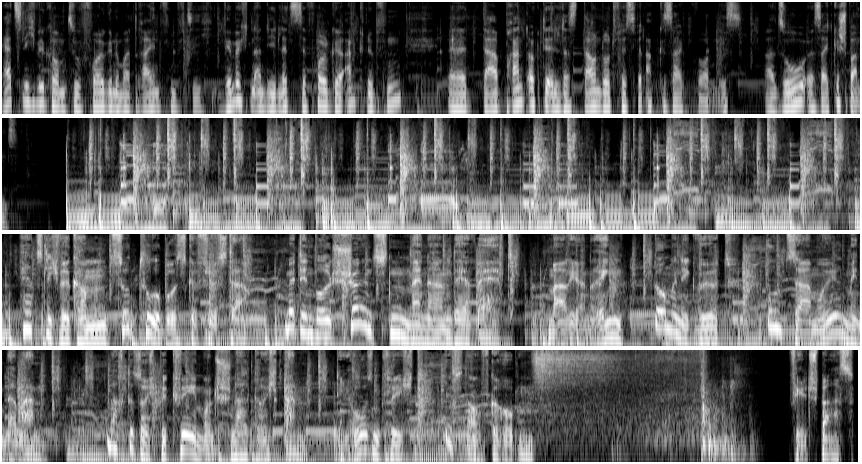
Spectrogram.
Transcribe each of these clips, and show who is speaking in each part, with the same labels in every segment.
Speaker 1: Herzlich willkommen zu Folge Nummer 53. Wir möchten an die letzte Folge anknüpfen, äh, da brandaktuell das Download Festival abgesagt worden ist. Also äh, seid gespannt.
Speaker 2: Herzlich willkommen zu Turbusgeflüster mit den wohl schönsten Männern der Welt. Marian Ring, Dominik Würth und Samuel Mindermann. Macht es euch bequem und schnallt euch an. Die Hosenpflicht ist aufgehoben. Viel Spaß.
